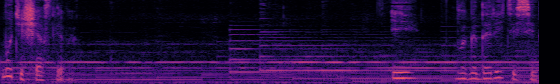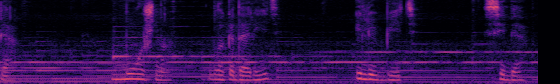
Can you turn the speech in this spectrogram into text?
Будьте счастливы. И благодарите себя. Можно благодарить и любить себя.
